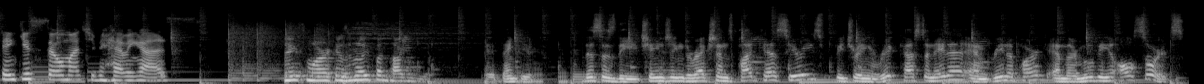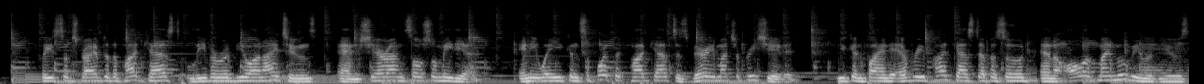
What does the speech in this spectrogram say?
Thank you so much for having us. Thanks, Mark. It was really fun talking to you. Okay, thank you. This is the Changing Directions podcast series featuring Rick Castaneda and Greena Park and their movie All Sorts. Please subscribe to the podcast, leave a review on iTunes, and share on social media. Any way you can support the podcast is very much appreciated. You can find every podcast episode and all of my movie reviews,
